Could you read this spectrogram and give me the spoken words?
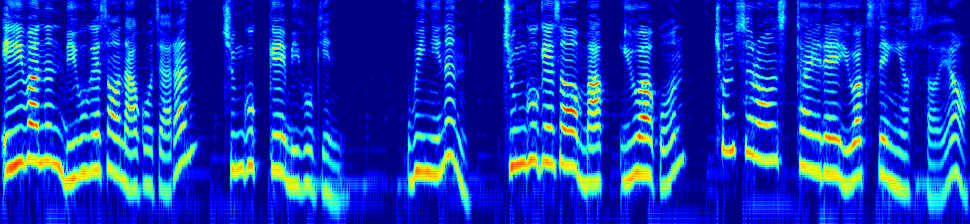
에이바는 미국에서 나고 자란 중국계 미국인, 위니는 중국에서 막 유학 온 촌스러운 스타일의 유학생이었어요.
